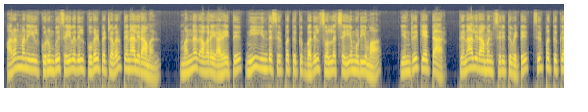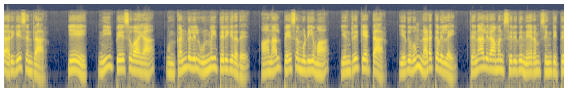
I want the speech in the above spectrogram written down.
அரண்மனையில் குறும்பு செய்வதில் புகழ்பெற்றவர் தெனாலிராமன். மன்னர் அவரை அழைத்து நீ இந்த சிற்பத்துக்கு பதில் சொல்லச் செய்ய முடியுமா? என்று கேட்டார். தெனாலிராமன் சிரித்துவிட்டு சிற்பத்துக்கு அருகே சென்றார். ஏய் நீ பேசுவாயா? உன் கண்களில் உண்மை தெரிகிறது. ஆனால் பேச முடியுமா? என்று கேட்டார். எதுவும் நடக்கவில்லை. தெனாலிராமன் சிறிது நேரம் சிந்தித்து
